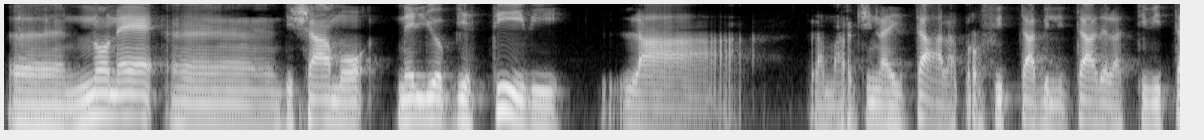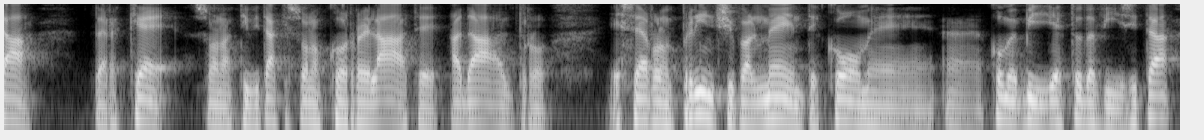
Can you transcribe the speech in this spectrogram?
eh, non è, eh, diciamo, negli obiettivi la, la marginalità, la profittabilità dell'attività, perché sono attività che sono correlate ad altro e servono principalmente come, eh, come, biglietto da visita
